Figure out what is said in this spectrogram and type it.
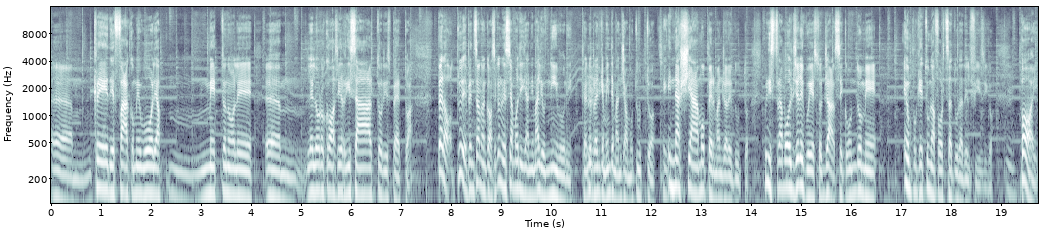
ehm, crede, fa come vuole, app- mm, mettono le, ehm, le loro cose in risalto rispetto a... Però tu devi pensare una cosa, che noi siamo degli animali onnivori, cioè noi Mm. praticamente mangiamo tutto Sì. e nasciamo per mangiare tutto. Quindi stravolgere questo già secondo me è un pochetto una forzatura del fisico. Mm. Poi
